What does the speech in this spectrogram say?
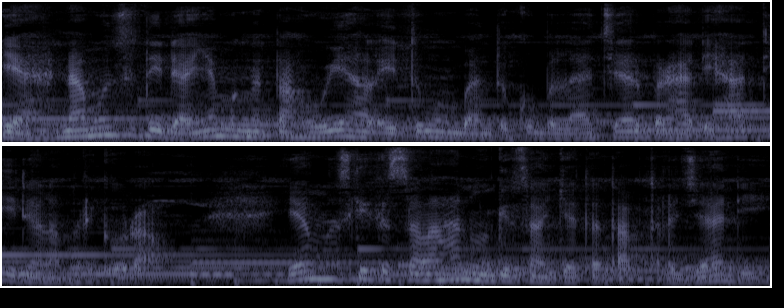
Ya, namun setidaknya mengetahui hal itu membantuku belajar berhati-hati dalam bergurau. Ya, meski kesalahan mungkin saja tetap terjadi.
